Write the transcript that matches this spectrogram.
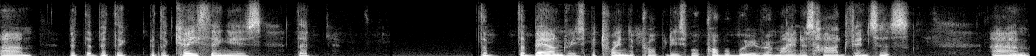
um, but the but the but the key thing is the boundaries between the properties will probably remain as hard fences. Um, mm.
